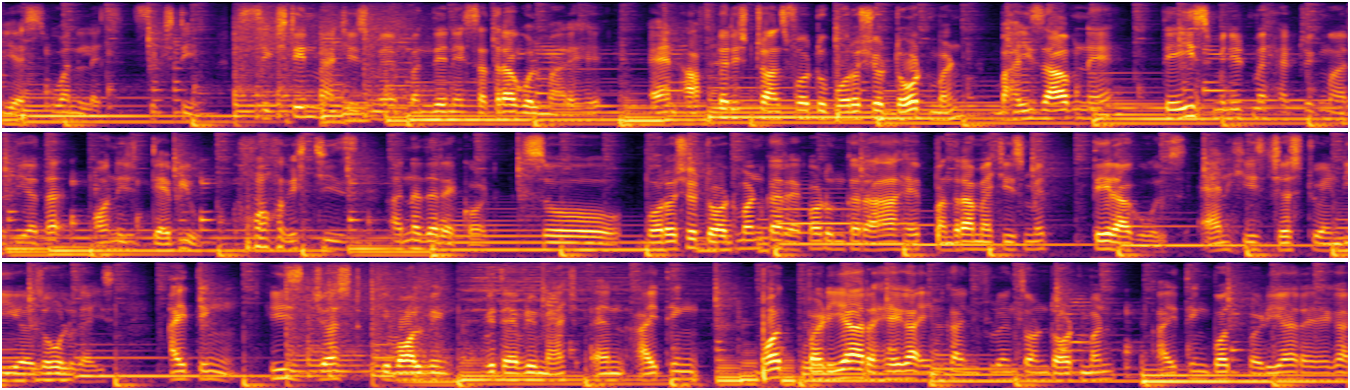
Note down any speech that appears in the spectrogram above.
Yes, one less, 16. 16 matches में बंदे ने 17 गोल मारे हैं and after his transfer to Borussia Dortmund भाई साहब ने 23 मिनट में हैट्रिक मार दिया था on his debut which is another record so Borussia Dortmund का रिकॉर्ड उनका रहा है 15 मैचेस में 13 goals and he is just 20 years old guys I think he is just evolving with every match and I think बहुत बढ़िया रहेगा इनका influence on Dortmund I think बहुत बढ़िया रहेगा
